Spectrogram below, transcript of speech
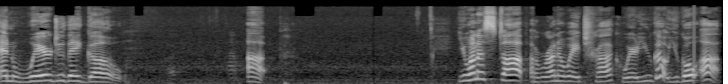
And where do they go? Up. You want to stop a runaway truck, where do you go? You go up.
